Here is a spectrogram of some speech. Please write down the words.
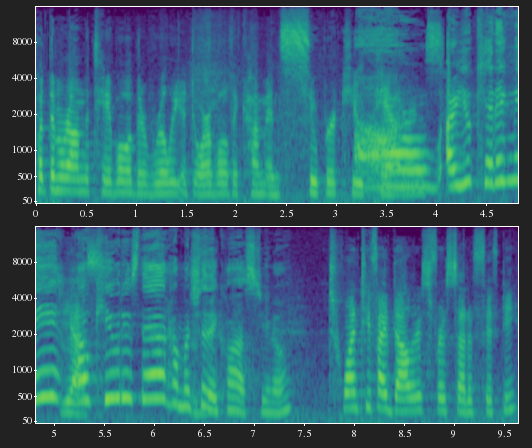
put them around the table. They're really adorable. They come in super cute patterns. Oh, are you kidding me? Yes. How cute is that? How much do they cost, you know? $25 for a set of 50.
